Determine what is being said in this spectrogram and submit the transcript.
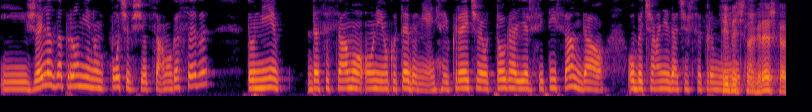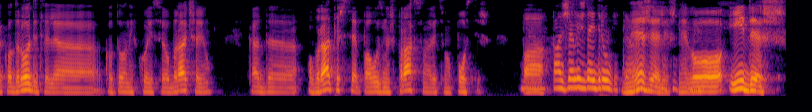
i želja za promjenom, počevši od samoga sebe, To nije da se samo oni oko tebe mijenjaju. Kreće od toga jer si ti sam dao obećanje da ćeš se promijeniti. Tipična greška kod roditelja, kod onih koji se obraćaju, kad e, obratiš se pa uzmeš praksu, recimo postiš. Pa, pa želiš da i drugi to. Ne želiš, nego ideš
